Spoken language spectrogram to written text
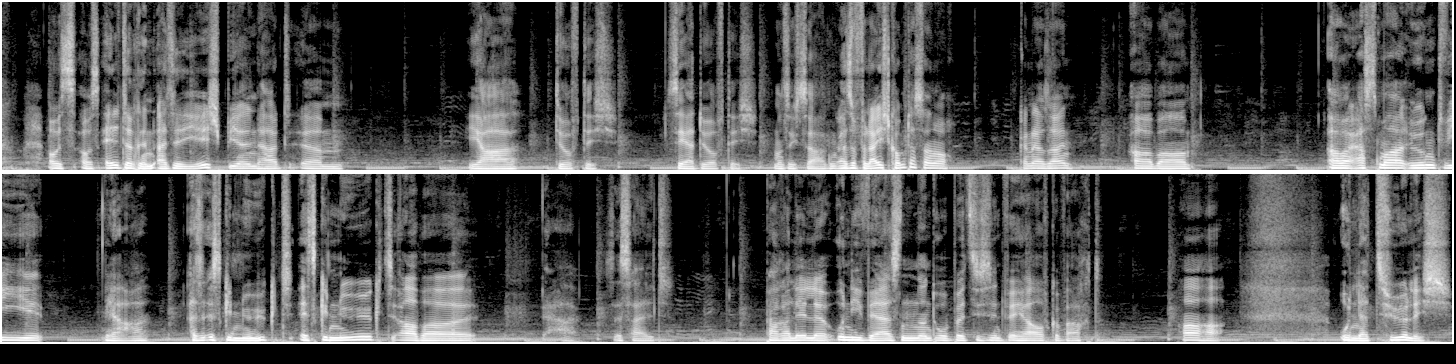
aus, aus älteren Atelierspielen hat, ähm, ja, dürftig. Sehr dürftig, muss ich sagen. Also vielleicht kommt das ja noch. Kann ja sein. Aber, aber erstmal irgendwie, ja, also es genügt. Es genügt, aber ja, es ist halt parallele Universen und oh, plötzlich sind wir hier aufgewacht. Haha. Und natürlich,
